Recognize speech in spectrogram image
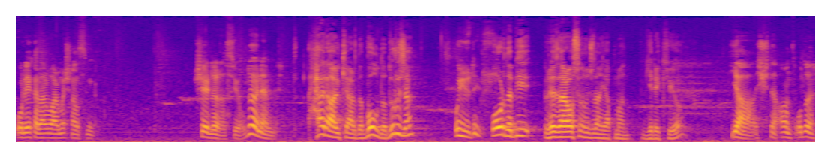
oraya kadar varma şansım yok. Şehirler arası yolda önemli. Her halükarda Bolu'da duracaksın. O %100. Orada bir rezervasyon önceden yapman gerekiyor. Ya işte o da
